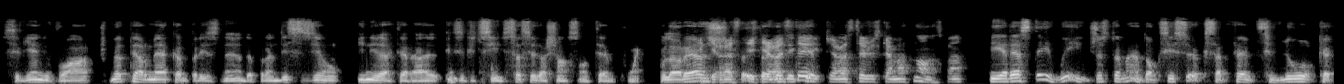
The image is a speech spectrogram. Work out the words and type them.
c'est bien nous voir. Je me permets comme président de prendre une décision unilatérale, exécutive. Ça, c'est la chanson thème, point. Pour le reste, qui est resté, qui est resté, qui est resté jusqu'à maintenant, n'est-ce pas? Il est resté, oui, justement. Donc, c'est sûr que ça me fait un petit lourd que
